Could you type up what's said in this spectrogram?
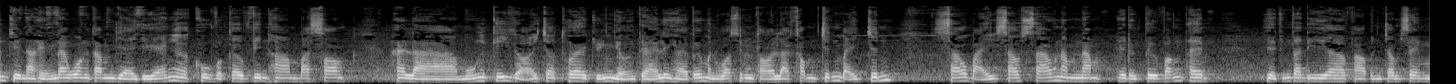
các anh chị nào hiện đang quan tâm về dự án ờ, khu vực ờ, Vinhome Ba Son, hay là muốn ký gửi cho thuê chuyển nhượng thì hãy liên hệ với mình qua số điện thoại là 0979 676655 để được tư vấn thêm. Giờ chúng ta đi ờ, vào bên trong xem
